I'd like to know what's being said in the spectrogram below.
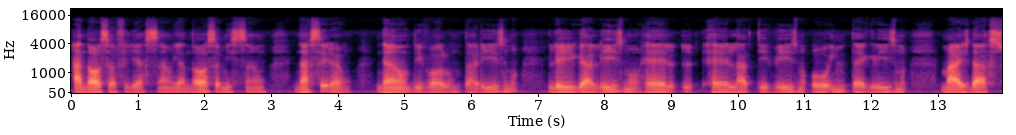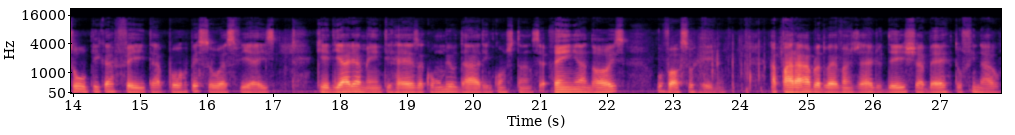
A nossa filiação e a nossa missão nascerão não de voluntarismo legalismo, rel relativismo ou integrismo, mas da súplica feita por pessoas fiéis que diariamente reza com humildade e constância. Venha a nós o vosso reino. A parábola do Evangelho deixa aberto o final.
